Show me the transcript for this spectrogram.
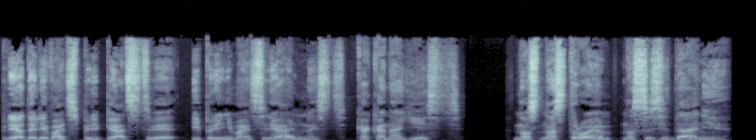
преодолевать препятствия и принимать реальность, как она есть, но с настроем на созидание,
